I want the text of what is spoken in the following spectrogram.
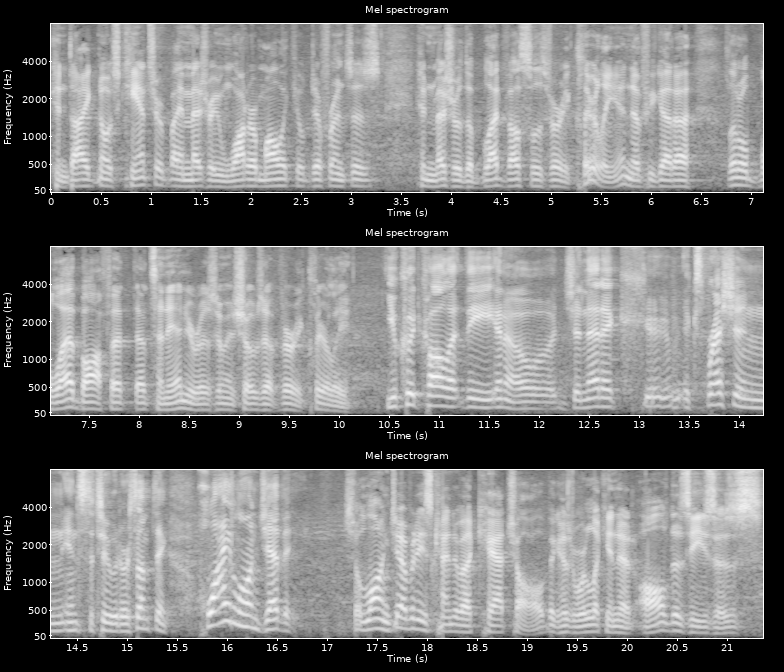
can diagnose cancer by measuring water molecule differences, can measure the blood vessels very clearly, and if you got a little bleb off it, that's an aneurysm, it shows up very clearly. You could call it the, you know, Genetic uh, Expression Institute or something. Why longevity? So longevity is kind of a catch-all because we're looking at all diseases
